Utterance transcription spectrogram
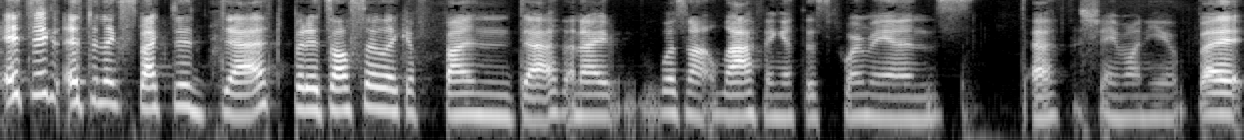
It's, it's it's an expected death, but it's also like a fun death. And I was not laughing at this poor man's death. Shame on you. But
